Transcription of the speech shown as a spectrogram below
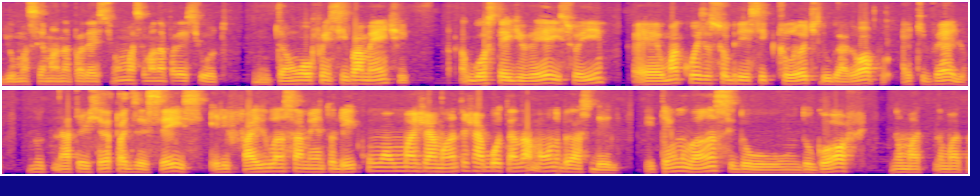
De uma semana aparece um, uma semana aparece outro. Então, ofensivamente, eu gostei de ver isso aí. É, uma coisa sobre esse clutch do Garoppolo é que, velho, no- na terceira para 16, ele faz o lançamento ali com uma jamanta já botando a mão no braço dele. E tem um lance do, do Goff, numa, numa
